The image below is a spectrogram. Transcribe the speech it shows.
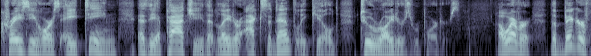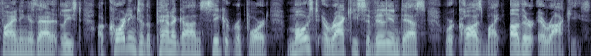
Crazy Horse 18, as the Apache that later accidentally killed two Reuters reporters. However, the bigger finding is that, at least according to the Pentagon's secret report, most Iraqi civilian deaths were caused by other Iraqis.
